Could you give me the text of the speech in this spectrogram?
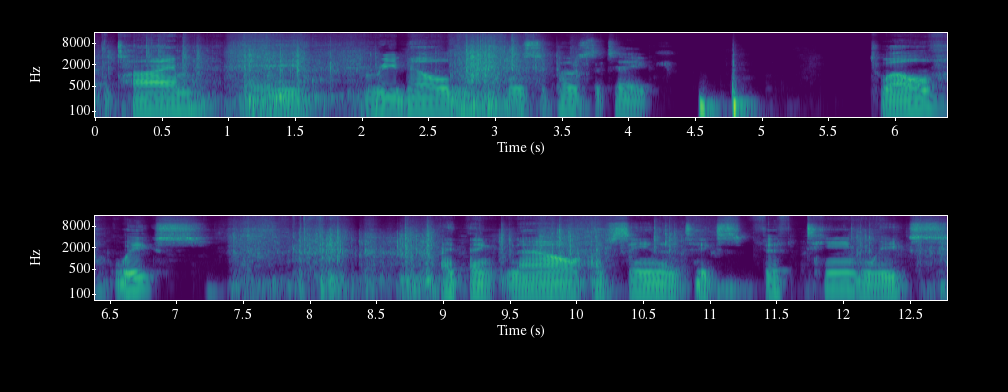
At the time, a rebuild was supposed to take 12 weeks. I think now I've seen that it takes 15 weeks.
